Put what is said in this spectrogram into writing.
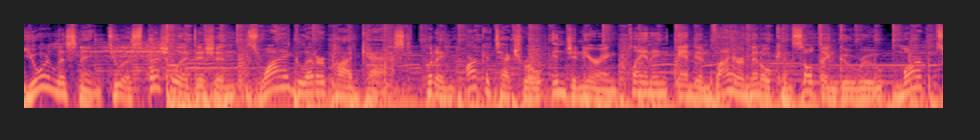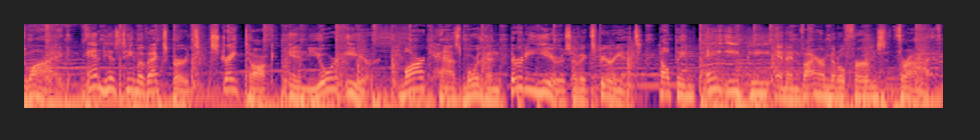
You're listening to a special edition Zweig Letter podcast, putting architectural, engineering, planning, and environmental consulting guru Mark Zweig and his team of experts straight talk in your ear. Mark has more than 30 years of experience helping AEP and environmental firms thrive,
